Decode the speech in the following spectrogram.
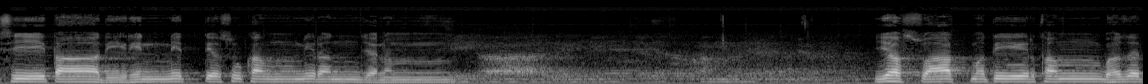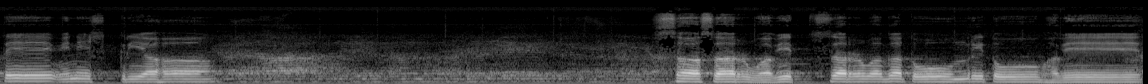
सीतादिरिन्नित्य सुखम निरंजनम यह स्वात्मतीर्थम भजते विनिष्क्रिय। स सर्ववित् सर्वगतो मृतो भवेत्।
